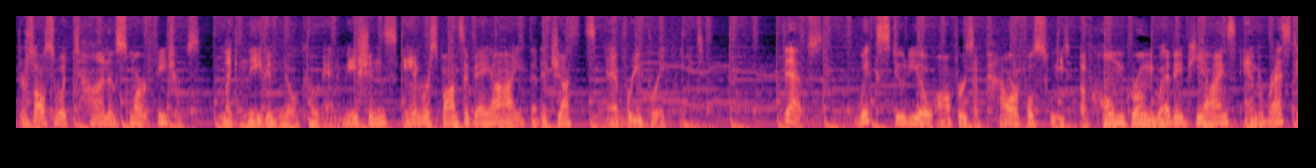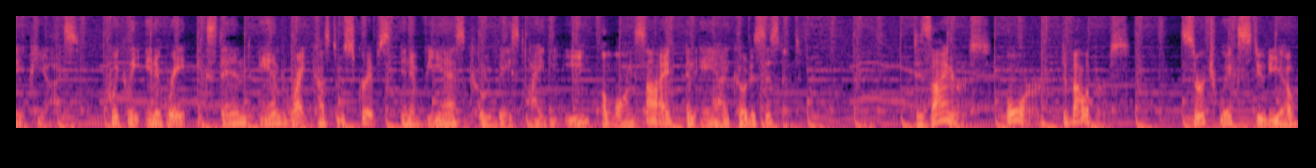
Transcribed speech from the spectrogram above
there's also a ton of smart features, like native no code animations and responsive AI that adjusts every breakpoint. Devs, Wix Studio offers a powerful suite of homegrown web APIs and REST APIs. Quickly integrate, extend, and write custom scripts in a VS code based IDE alongside an AI code assistant. Designers or developers, search Wix Studio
